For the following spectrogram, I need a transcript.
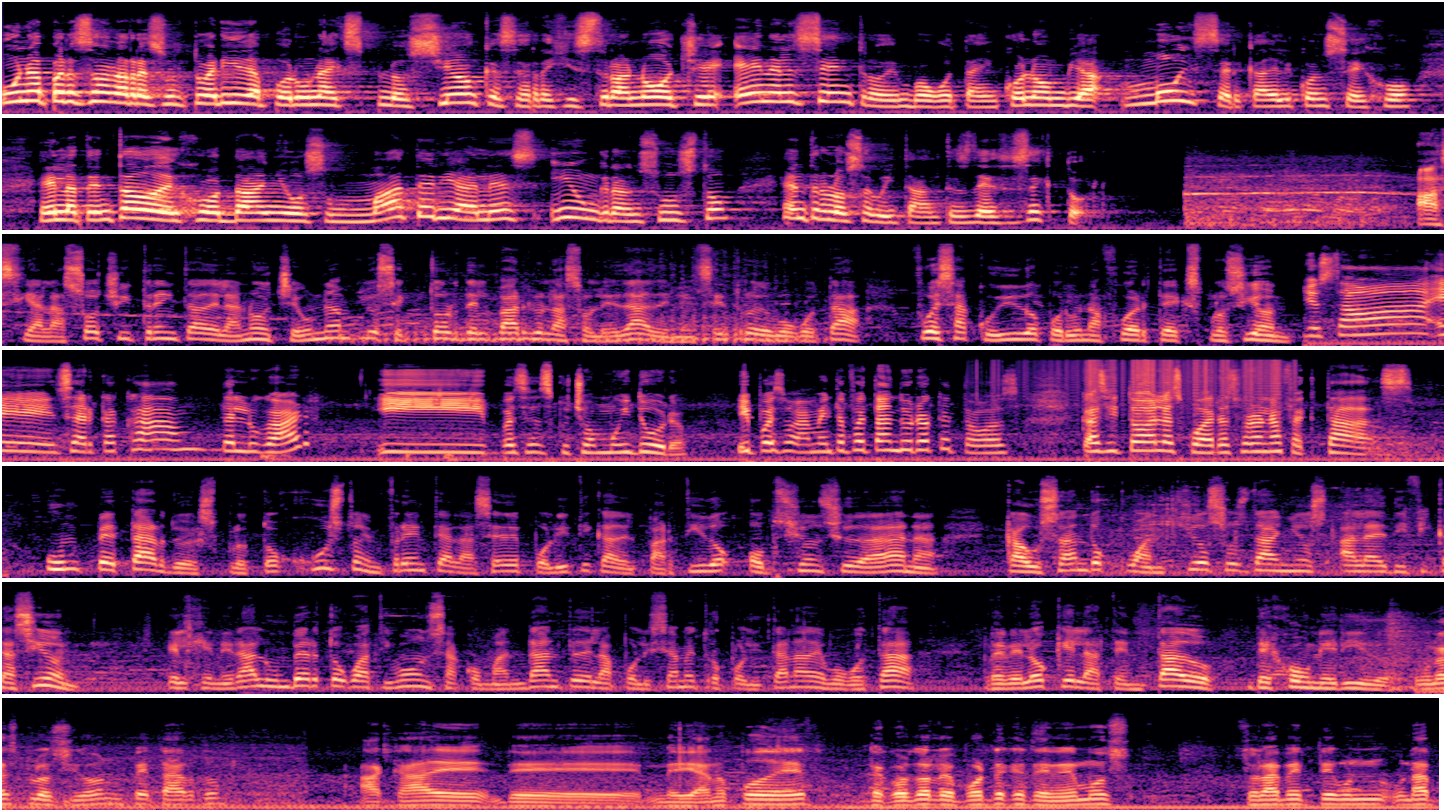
Una persona resultó herida por una explosión que se registró anoche en el centro de Bogotá, en Colombia, muy cerca del Consejo. El atentado dejó daños materiales y un gran susto entre los habitantes de ese sector. Hacia las 8 y 30 de la noche, un amplio sector del barrio La Soledad, en el centro de Bogotá, fue sacudido por una fuerte explosión. Yo estaba eh, cerca acá del lugar y pues se escuchó muy duro. Y pues obviamente fue tan duro que todos, casi todas las cuadras fueron afectadas. Un petardo explotó justo enfrente a la sede política del partido Opción Ciudadana, causando cuantiosos daños a la edificación. El general Humberto Guatibonza, comandante de la Policía Metropolitana de Bogotá, reveló que el atentado dejó un herido. Una explosión, un petardo, acá de, mediano poder. De acuerdo al reporte que tenemos, solamente una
